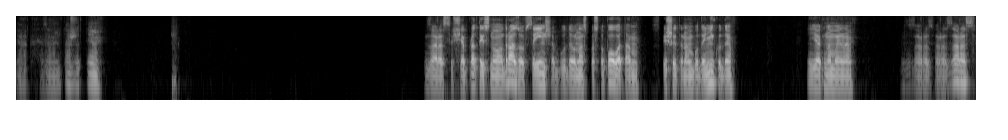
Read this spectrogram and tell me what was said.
Так, завантажити. Зараз ще протисну одразу, все інше буде у нас поступово, там спішити нам буде нікуди. Як на мене. Зараз, зараз, зараз.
